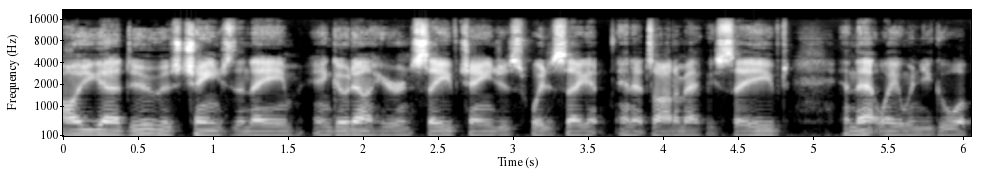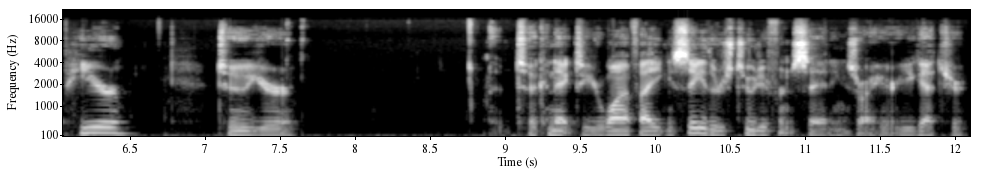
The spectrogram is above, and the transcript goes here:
all you got to do is change the name and go down here and save changes. Wait a second, and it's automatically saved. And that way, when you go up here to your to connect to your Wi-Fi, you can see there's two different settings right here. You got your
